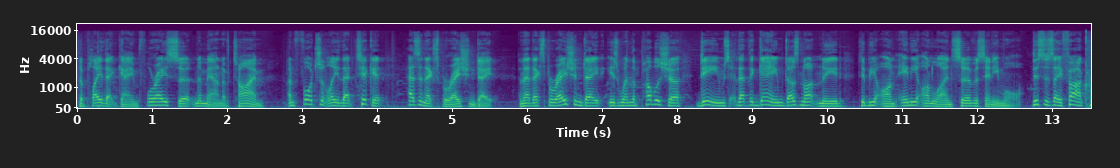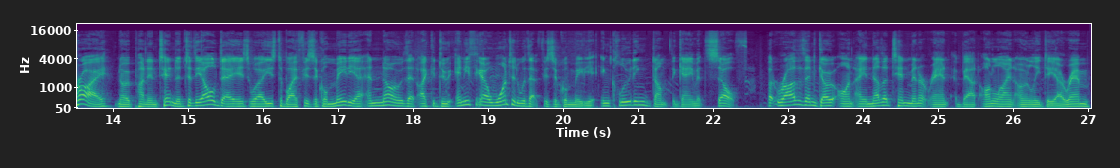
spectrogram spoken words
to play that game for a certain amount of time. Unfortunately, that ticket has an expiration date, and that expiration date is when the publisher deems that the game does not need to be on any online service anymore. This is a far cry, no pun intended, to the old days where I used to buy physical media and know that I could do anything I wanted with that physical media, including dump the game itself. But rather than go on another 10 minute rant about online only DRM,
